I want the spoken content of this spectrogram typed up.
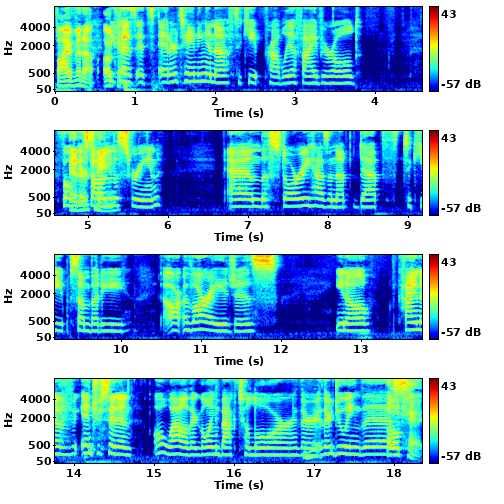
five and up. Okay, Because it's entertaining enough to keep probably a five year old focused on the screen. And the story has enough depth to keep somebody of our ages, you know, kind of interested in, oh wow, they're going back to lore, they're they're doing this. Mm-hmm. okay.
